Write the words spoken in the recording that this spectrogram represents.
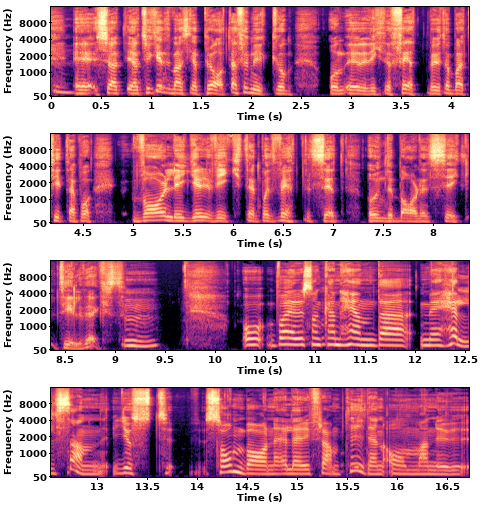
Mm. Eh, så att jag tycker inte man ska prata för mycket om, om övervikt och fetma utan bara titta på var ligger vikten på ett vettigt sätt under barnets tillväxt. Mm. Och vad är det som kan hända med hälsan just som barn eller i framtiden om man nu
